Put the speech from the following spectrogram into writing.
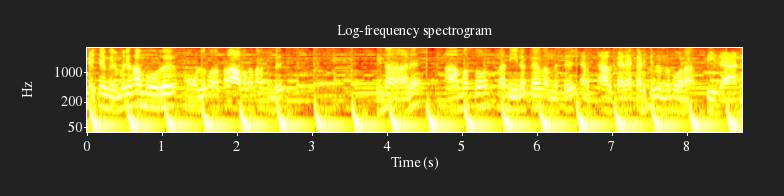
അത് ചെമ്മീനും ഒരു ഹമൂറ് മുകളിൽ കുറെ സ്രാവൊക്കെ നടക്കുന്നുണ്ട്. ഇതാണ് ആമസോൺ നദിയിലൊക്കെ വന്നിട്ട് ആൾക്കാരെ കടിച്ചു തിന്നു പോണ പിരാന.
